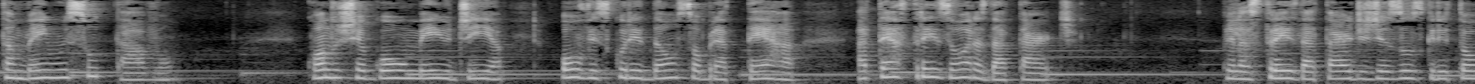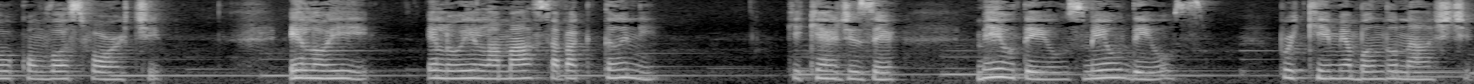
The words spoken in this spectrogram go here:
também o insultavam. Quando chegou o meio-dia, houve escuridão sobre a terra até as três horas da tarde. Pelas três da tarde, Jesus gritou com voz forte: Eloi, Eloi lama sabachthani, que quer dizer: Meu Deus, meu Deus, por que me abandonaste?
